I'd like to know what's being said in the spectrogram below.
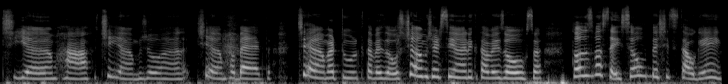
Te amo, Rafa. Te amo, Joana. Te amo, Roberta. Te amo, Arthur, que talvez ouça. Te amo, Gerciane, que talvez ouça. Todos vocês. Se eu deixei de citar alguém,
